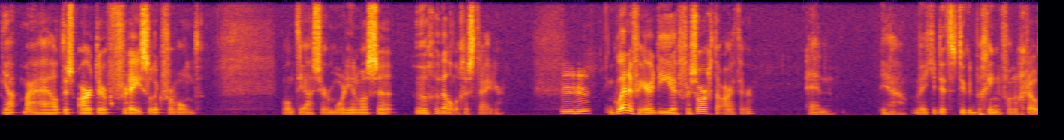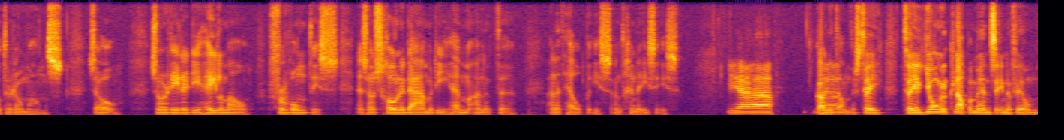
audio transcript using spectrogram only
Ja, maar hij had dus Arthur vreselijk verwond. Want ja, Sir Mordian was eh, een geweldige strijder. Mhm. Guinevere die verzorgde Arthur. En ja, weet je, dit is natuurlijk het begin van een grote romans. Zo, zo'n ridder die helemaal verwond is. En zo'n schone dame die hem aan het, eh, aan het helpen is, aan het genezen is. Ja. Kan niet anders. Twee, twee Ik- jonge, knappe mensen in een film.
